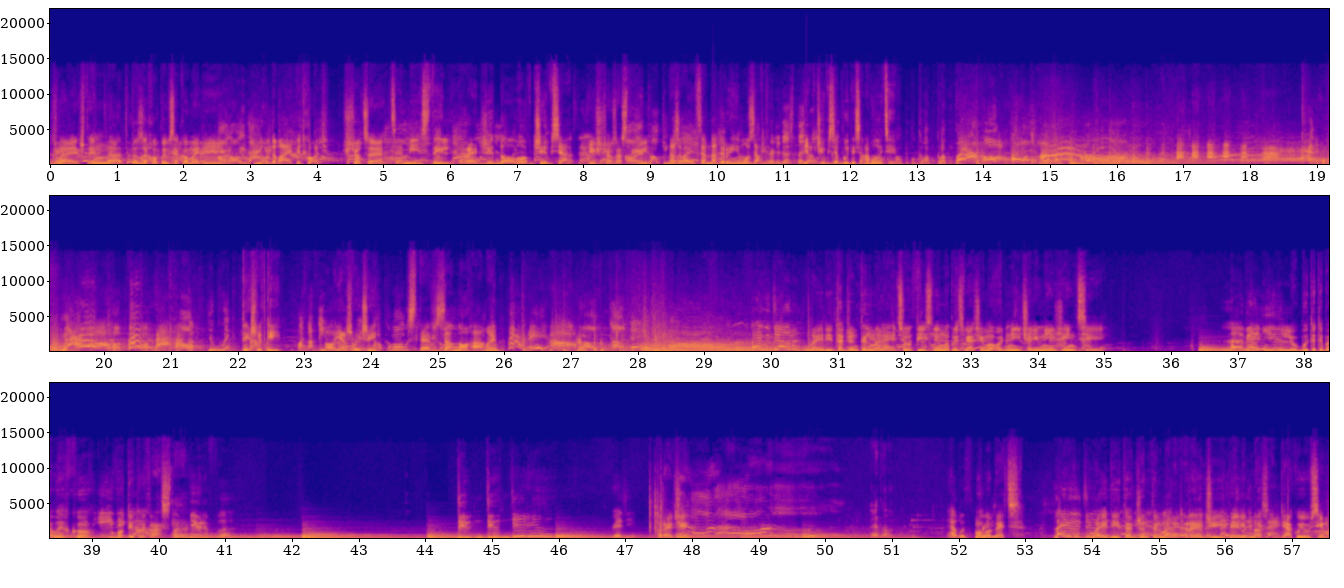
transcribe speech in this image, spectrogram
Знаєш, ти надто захопився комедією. Ну, давай, підходь. Що це? Це мій стиль. Реджі довго вчився. І що за стиль? Називається Надери йому зад. Я вчився битися на вулиці. Ти швидкий, але я швидший. Стеж за ногами. Леді та джентльмени, цю пісню ми присвячуємо одній чарівній жінці. Любити тебе легко, бо ти прекрасна. Реджі, молодець. Леді та джентльмени, Реджі йде від нас. Дякую всім.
